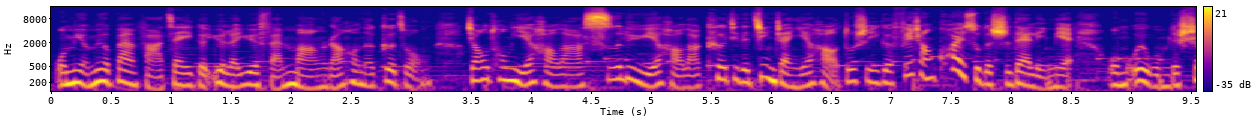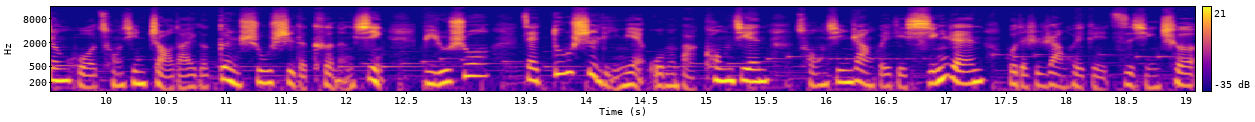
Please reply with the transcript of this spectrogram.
我们有没有办法在一个越来越繁忙，然后呢，各种交通也好啦，思虑也好啦，科技的进展也好，都是一个非常快速的时代里面，我们为我们的生活重新找到一个更舒适的可能性。比如说，在都市里面，我们把空间重新让回给行人，或者是让回给自行车。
